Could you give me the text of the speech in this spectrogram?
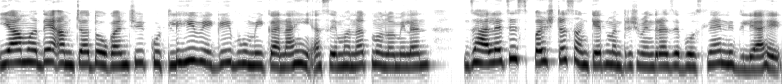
यामध्ये आमच्या दोघांची कुठलीही वेगळी भूमिका नाही असे म्हणत मनोमिलन झाल्याचे स्पष्ट संकेत मंत्री शिवेंद्रजे भोसले यांनी दिले आहेत.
